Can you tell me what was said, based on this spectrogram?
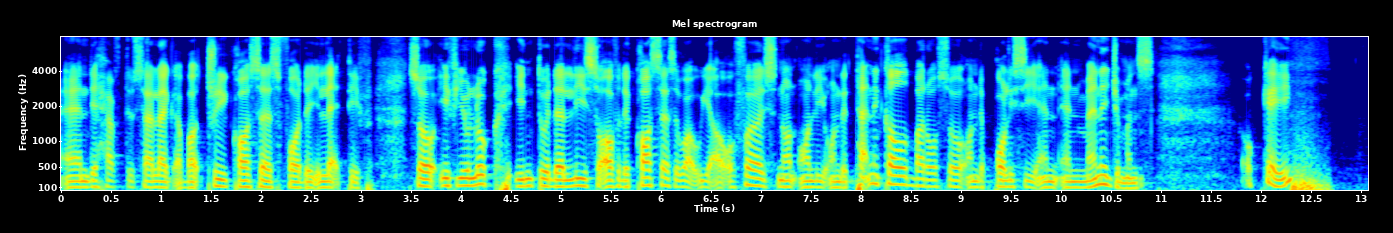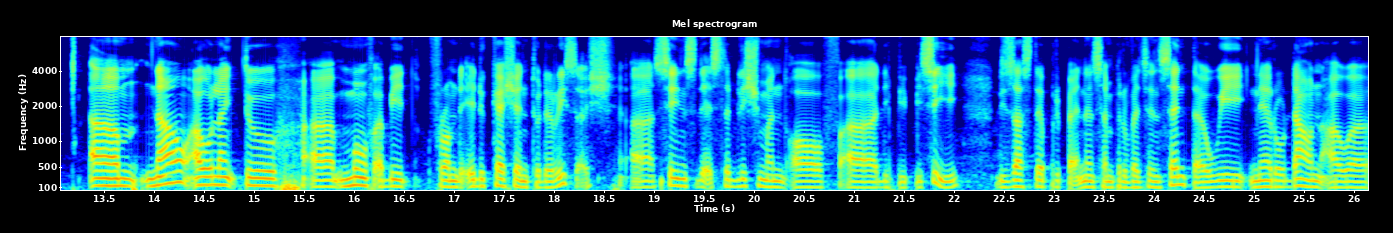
and they have to select about three courses for the elective. So if you look into the list of the courses, what we offer is not only on the technical, but also on the policy and, and managements. Okay. Um, now I would like to uh, move a bit from the education to the research. Uh, since the establishment of uh, the PPC, Disaster Preparedness and Prevention Center, we narrow down our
